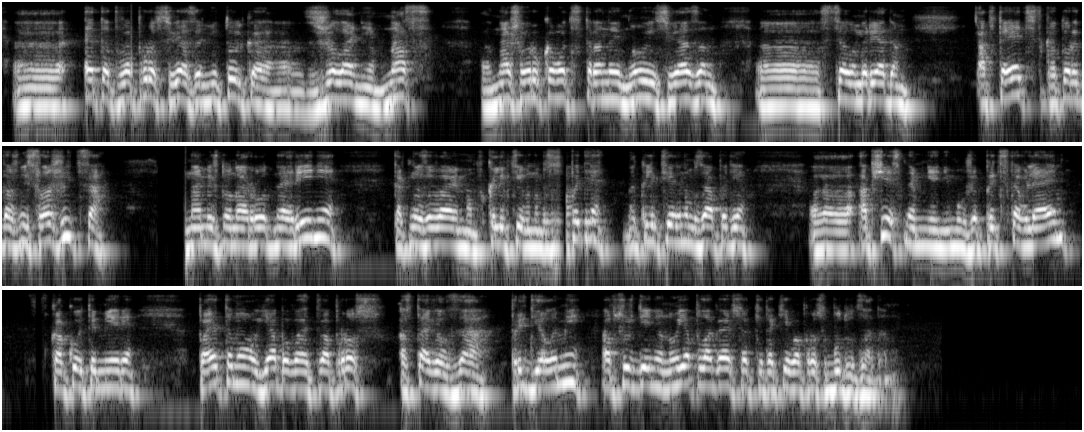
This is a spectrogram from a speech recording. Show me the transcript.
э, этот вопрос связан не только с желанием нас, нашего руководства страны, но и связан э, с целым рядом обстоятельств, которые должны сложиться на международной арене, так называемом в коллективном Западе, на коллективном Западе. Э, общественное мнение мы уже представляем в какой-то мере. Поэтому я бы этот вопрос оставил за пределами обсуждения, но я полагаю, все-таки такие вопросы будут заданы.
